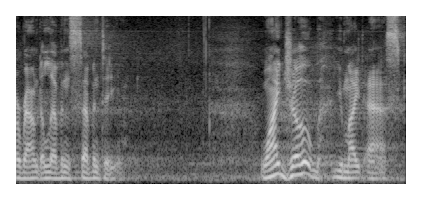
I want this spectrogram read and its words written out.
around 1170. Why Job, you might ask?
